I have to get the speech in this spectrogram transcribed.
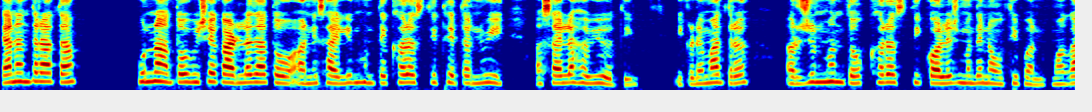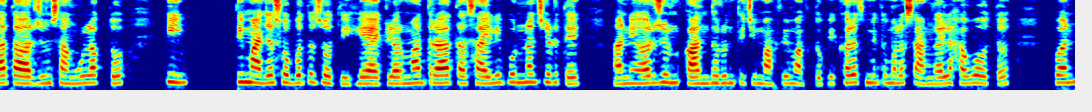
त्यानंतर आता पुन्हा तो विषय काढला जातो आणि सायली म्हणते, "खरंच तिथे तन्वी असायला हवी होती." इकडे मात्र अर्जुन म्हणतो, "खरंच ती कॉलेजमध्ये नव्हती पण." मग आता अर्जुन सांगू लागतो, की "ती माझ्यासोबतच होती." हे ऐकल्यावर मात्र आता सायली पुन्हा चिडते आणि अर्जुन कान धरून तिची माफी मागतो, की "खरंच मी तुम्हाला सांगायला हवं होतं, पण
